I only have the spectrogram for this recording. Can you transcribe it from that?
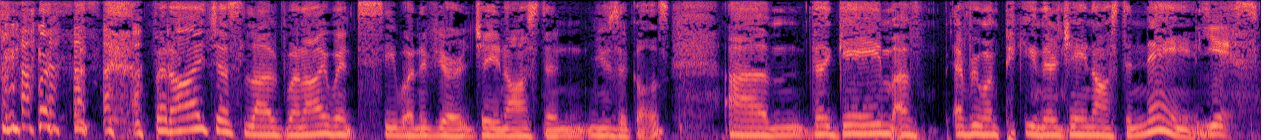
but I just loved when I went to see one of your Jane Austen musicals, um, the game of everyone picking their Jane Austen name. Yes.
